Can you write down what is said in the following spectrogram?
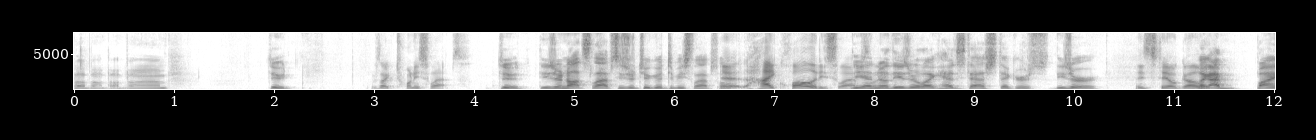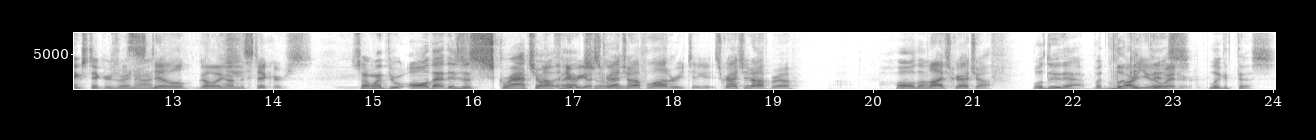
bump, bump, bump, bump. Dude, It was like 20 slaps. Dude, these are not slaps. These are too good to be slaps. Yeah, high quality slaps. Yeah, no, these are like head stash stickers. These are these still go. like I'm buying stickers right now. Still going on the stickers. So I went through all that. This is a scratch Oh, off. here we go. Scratch off lottery ticket. Scratch it off, bro. Hold on. Live scratch off. We'll do that. But look Are at you a this. winner? Look at this.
